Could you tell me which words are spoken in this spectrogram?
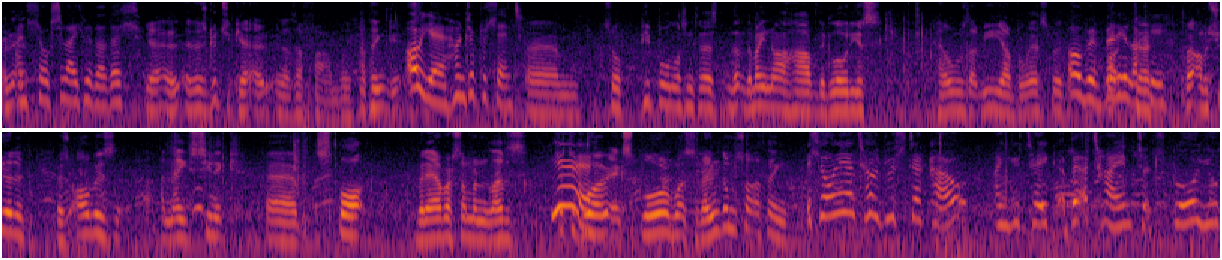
And and socialise with others. yeah, it, is good to get out as a family. I think Oh yeah, hundred percent. um, so. People listen to this, they might not have the glorious hills that we are blessed with. Oh, we're very But, uh, lucky. But I'm sure that there's always a nice scenic uh, spot wherever someone lives. Just to go out and explore what's around them, sort of thing. It's only until you step out and you take a bit of time to explore, you'll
